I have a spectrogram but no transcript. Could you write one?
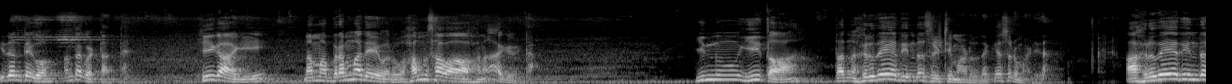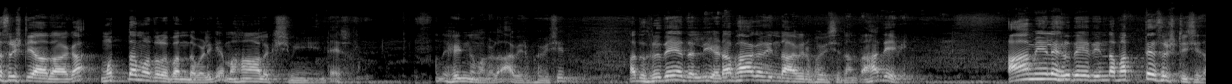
ಇದಂತೆಗೋ ಅಂತ ಕೊಟ್ಟಂತೆ. ಹೀಗಾಗಿ ನಮ್ಮ ಬ್ರಹ್ಮದೇವರು ಹಂಸವಾಹನ ಆಗಿಬಿಟ್ಟ. ಇನ್ನು ಈತ ತನ್ನ ಹೃದಯದಿಂದ ಸೃಷ್ಟಿ ಮಾಡುವುದಕ್ಕೆ ಶುರು ಮಾಡಿದ. ಆ ಹೃದಯದಿಂದ ಸೃಷ್ಟಿಯಾದಾಗ ಮೊತ್ತ ಮೊದಲು ಬಂದವಳಿಗೆ ಮಹಾಲಕ್ಷ್ಮಿ ಅಂತ ಹೆಸರು. ಒಂದು ಹೆಣ್ಣು ಮಗಳು ಆವಿರ್ಭವಿಸಿದ್ದು ಅದು ಹೃದಯದಲ್ಲಿ ಎಡಭಾಗದಿಂದ ಆವಿರ್ಭವಿಸಿದಂತಹ ದೇವಿ. ಆಮೇಲೆ ಹೃದಯದಿಂದ ಮತ್ತೆ ಸೃಷ್ಟಿಸಿದ.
